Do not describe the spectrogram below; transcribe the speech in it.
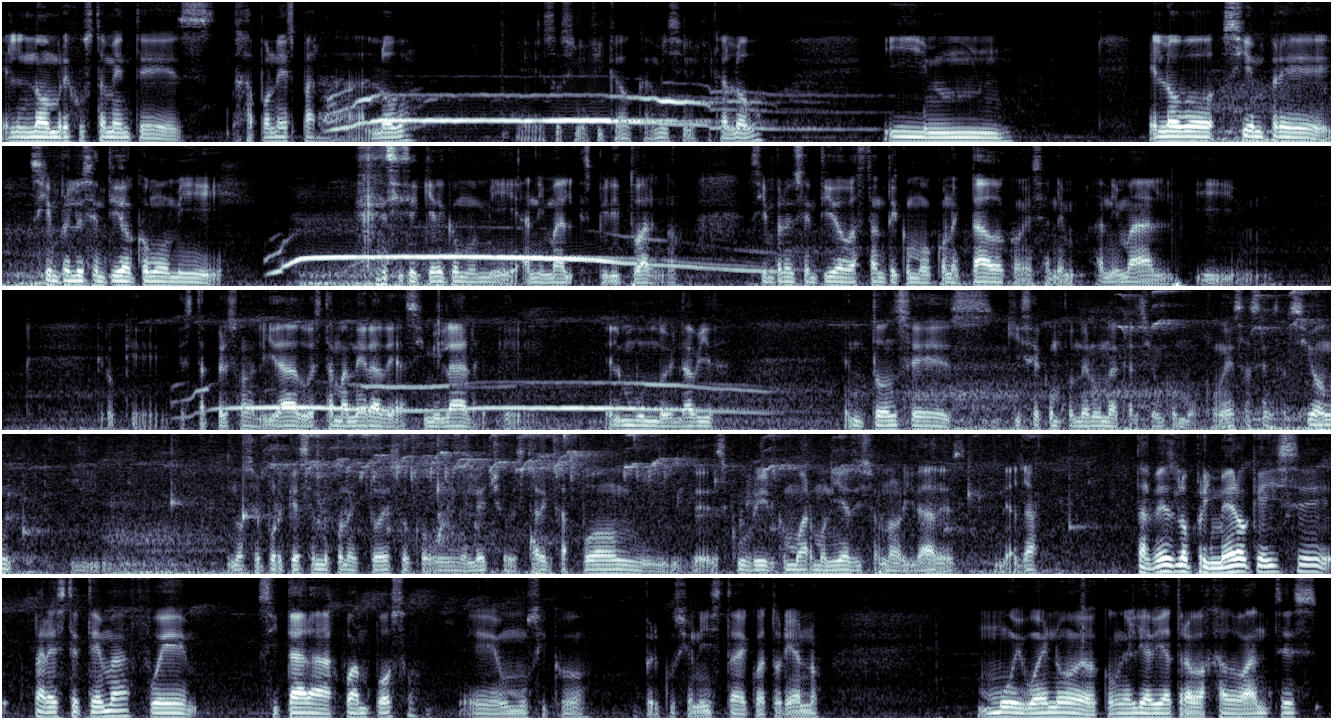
el nombre justamente es japonés para lobo. Eso significa okami, significa lobo. Y mm, el lobo siempre, siempre lo he sentido como mi, si se quiere, como mi animal espiritual, ¿no? Siempre lo he sentido bastante como conectado con ese animal y creo que esta personalidad o esta manera de asimilar eh, el mundo y la vida. Entonces quise componer una canción como con esa sensación y no sé por qué se me conectó eso con el hecho de estar en Japón y de descubrir como armonías y sonoridades de allá. Tal vez lo primero que hice para este tema fue citar a Juan Pozo, eh, un músico percusionista ecuatoriano muy bueno, con él ya había trabajado antes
